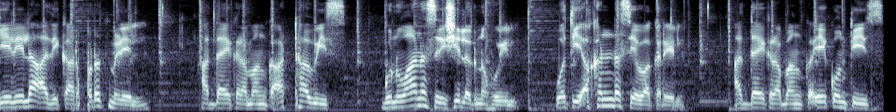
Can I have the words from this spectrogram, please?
गेलेला अधिकार परत मिळेल. अध्याय क्रमांक अठ्ठावीस गुणवान स्त्रीशी लग्न होईल व ती अखंड सेवा करेल. अध्याय क्रमांक एकोणतीस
